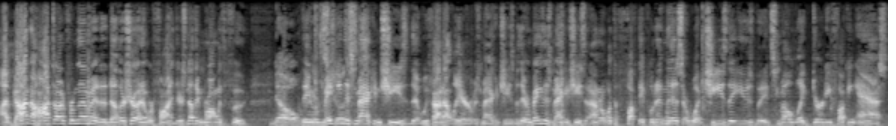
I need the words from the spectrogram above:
I've gotten a hot dog from them at another show, and we're fine. There's nothing wrong with the food. No, They were it's making just- this mac and cheese that we found out later it was mac and cheese, but they were making this mac and cheese. And I don't know what the fuck they put in this or what cheese they used, but it smelled like dirty fucking ass.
